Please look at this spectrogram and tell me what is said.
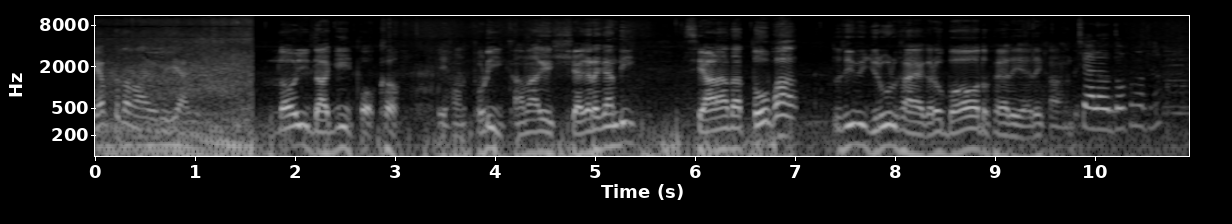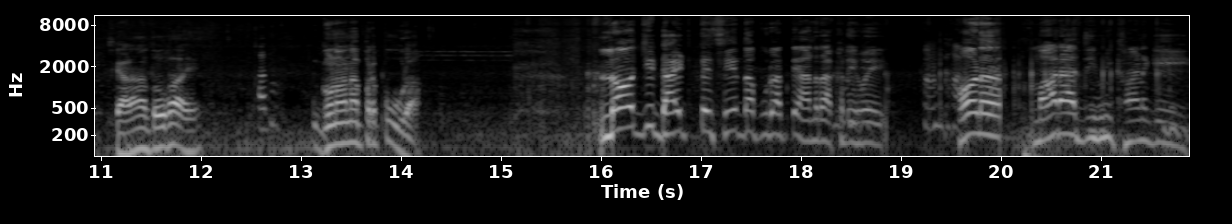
ਗਿਫਟ ਦਵਾਂਗੇ ਤੁਸੀਂ ਆ ਕੇ। ਲਓ ਜੀ ਦਾਗੀ ਭੁੱਖ। ਤੇ ਹੁਣ ਥੋੜੀ ਖਾਵਾਂਗੇ ਸ਼ਕਰਕੰਦੀ ਸਿਆਲਾਂ ਦਾ ਤੋਹਫਾ ਤੁਸੀਂ ਵੀ ਜਰੂਰ ਖਾਇਆ ਕਰੋ ਬਹੁਤ ਫਾਇਦੇ ਆ ਇਹਦੇ ਖਾਣ ਦੇ। ਚਲੋ ਦੋ ਮਤਲਬ? ਸਿਆਲਾਂ ਦਾ ਤੋਹਫਾ ਹੈ ਖਤਮ ਗੁਣਾਂ ਨਾਲ ਭਰਪੂਰ ਆ। ਲੋ ਜੀ ਡਾਈਟ ਤੇ ਸਿਹਤ ਦਾ ਪੂਰਾ ਧਿਆਨ ਰੱਖਦੇ ਹੋਏ ਹੁਣ ਮਹਾਰਾਜ ਜੀ ਹੁਣੀ ਖਾਣਗੇ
